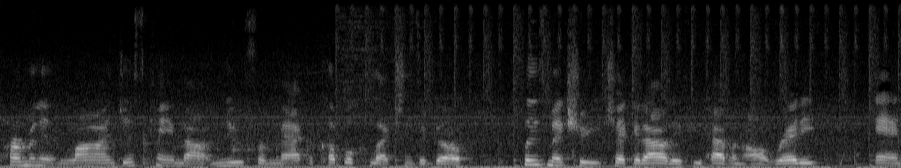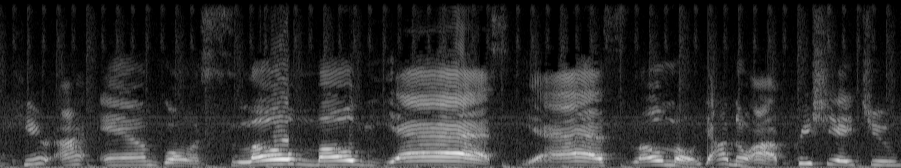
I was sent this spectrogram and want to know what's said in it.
permanent line. Just came out new from MAC a couple collections ago. Please make sure you check it out if you haven't already. And here I am going slow-mo. Yes, yes, slow-mo. Y'all know I appreciate you.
